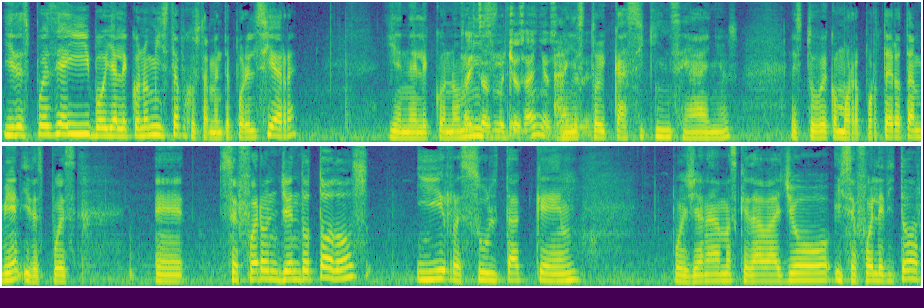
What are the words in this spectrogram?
Y después de ahí voy al economista, justamente por el cierre. Y en el economista... Ahí estás muchos años. Ahí estoy casi 15 años. Estuve como reportero también y después eh, se fueron yendo todos y resulta que pues ya nada más quedaba yo y se fue el editor.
